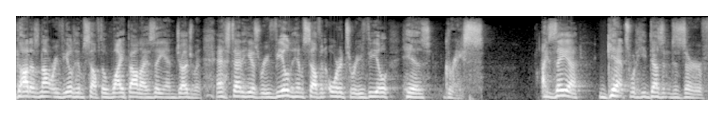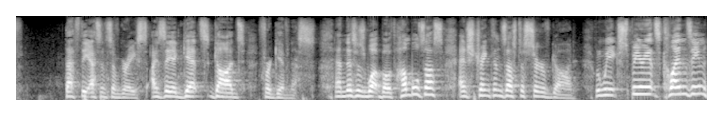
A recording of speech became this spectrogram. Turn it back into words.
God has not revealed himself to wipe out Isaiah in judgment. Instead, he has revealed himself in order to reveal his grace. Isaiah gets what he doesn't deserve. That's the essence of grace. Isaiah gets God's forgiveness. And this is what both humbles us and strengthens us to serve God. When we experience cleansing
